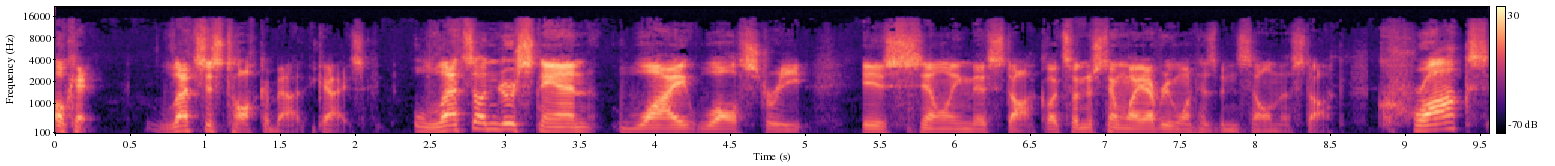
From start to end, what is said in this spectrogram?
Okay, let's just talk about it, guys. Let's understand why Wall Street is selling this stock. Let's understand why everyone has been selling this stock. Crocs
